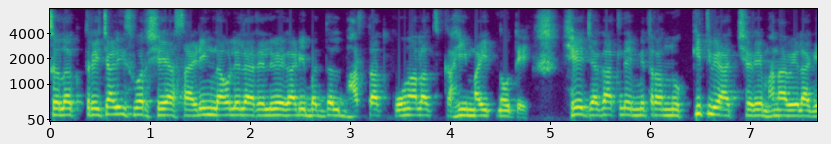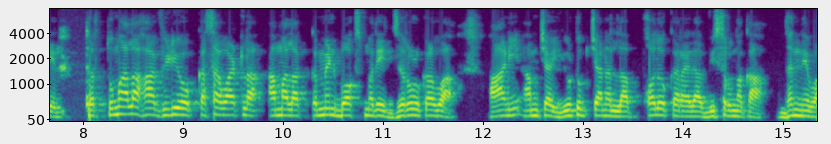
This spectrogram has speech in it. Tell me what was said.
सलग त्रेचाळीस वर्षे या सायडिंग लावलेल्या रेल्वे गाडीबद्दल भारतात कोणालाच काही माहीत नव्हते. हे जगातले मित्रांनो कितवे आश्चर्य म्हणावे लागेल. तर तुम्हाला हा व्हिडिओ कसा वाटला आम्हाला कमेंट बॉक्समध्ये जरूर कळवा आणि आमच्या युट्यूब चॅनलला फॉलो करायला विसरू नका. धन्यवाद.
